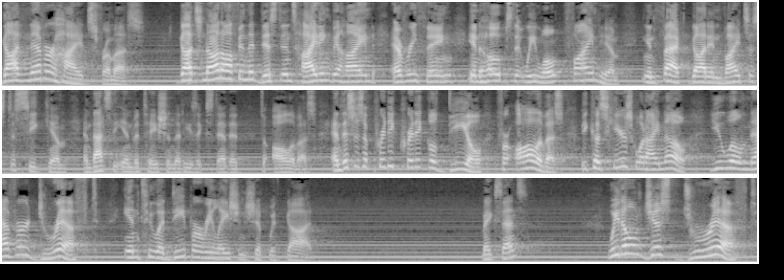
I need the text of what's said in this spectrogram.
God never hides from us. God's not off in the distance hiding behind everything in hopes that we won't find him. In fact, God invites us to seek him, and that's the invitation that he's extended to all of us. And this is a pretty critical deal for all of us because here's what I know you will never drift into a deeper relationship with God. Make sense? We don't just drift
